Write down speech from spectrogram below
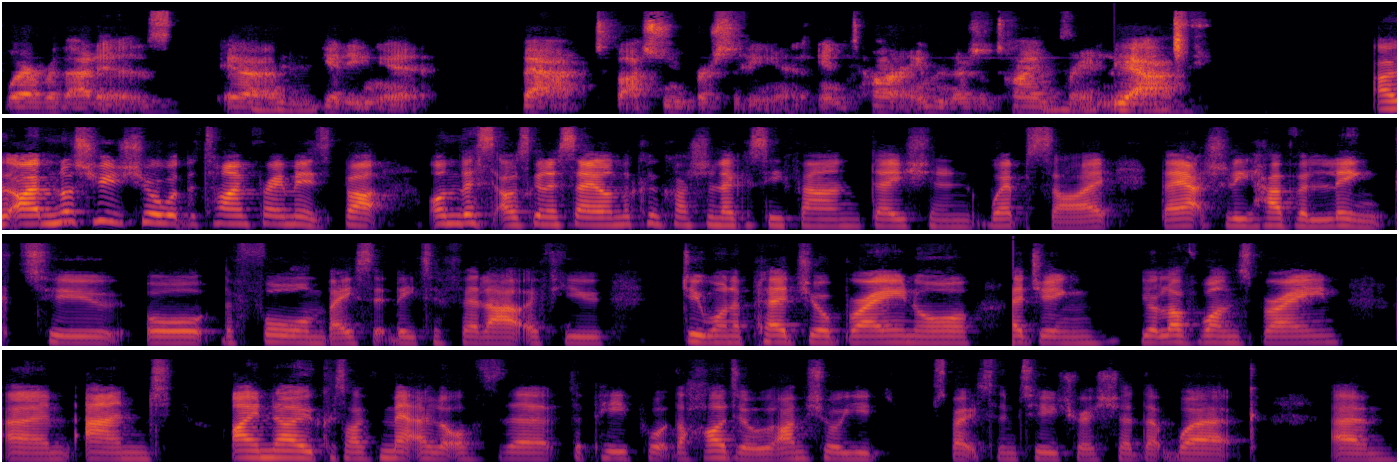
wherever that is and mm-hmm. getting it back to Boston University in, in time. And there's a time mm-hmm. frame. Yeah. I, am not too sure what the time frame is, but on this, I was going to say on the Concussion Legacy Foundation website, they actually have a link to or the form basically to fill out if you do want to pledge your brain or pledging your loved one's brain. Um, and I know because I've met a lot of the the people at the huddle. I'm sure you spoke to them too, Trisha, that work um,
